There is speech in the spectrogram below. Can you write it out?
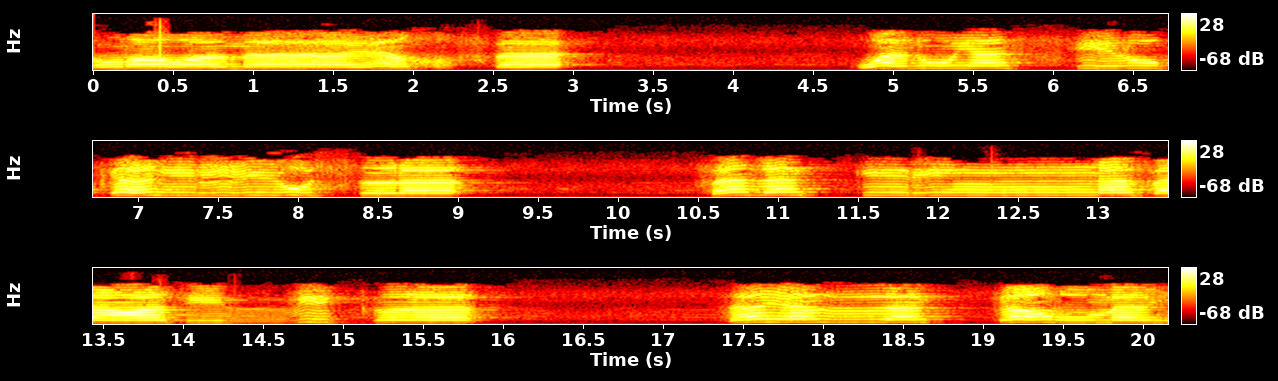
الجهر وما يخفى ونيسرك لليسرى فذكر النفعة الذكرى سيذكر من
